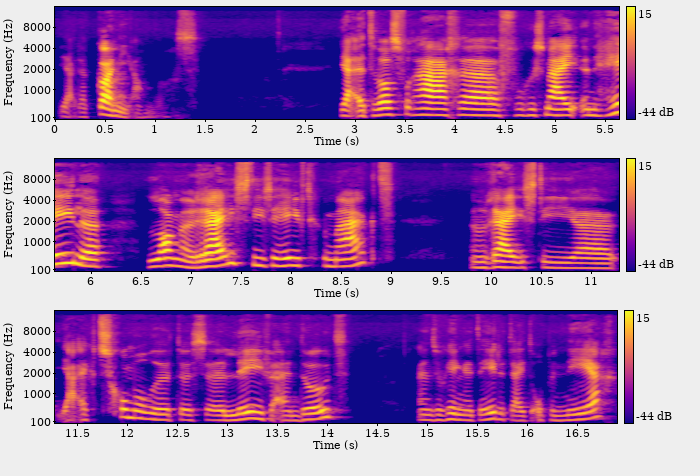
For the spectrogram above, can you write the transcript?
ja, dat kan niet anders. Ja, het was voor haar uh, volgens mij een hele lange reis die ze heeft gemaakt. Een reis die uh, ja, echt schommelde tussen leven en dood. En zo ging het de hele tijd op en neer.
